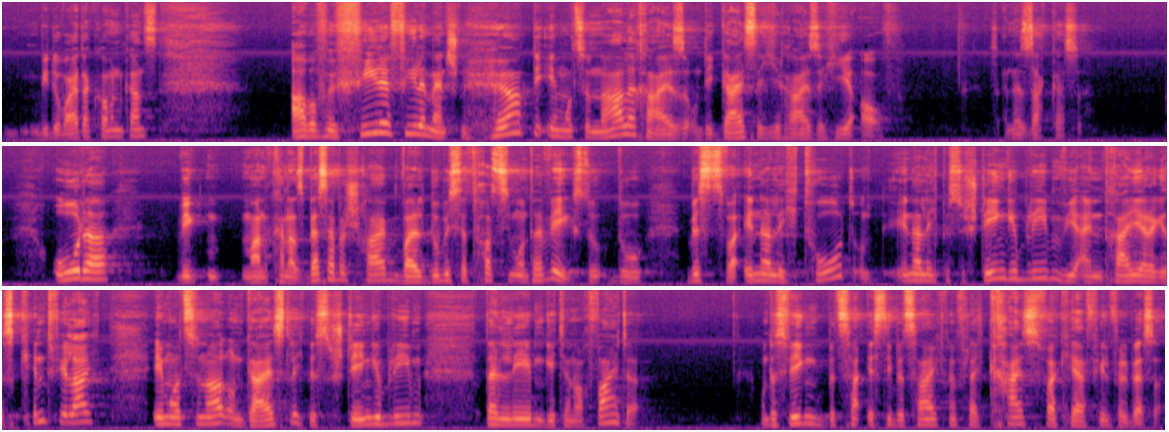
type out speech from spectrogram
wie du weiterkommen kannst. Aber für viele, viele Menschen hört die emotionale Reise und die geistliche Reise hier auf. Das ist eine Sackgasse. Oder man kann das besser beschreiben, weil du bist ja trotzdem unterwegs. Du, du bist zwar innerlich tot und innerlich bist du stehen geblieben, wie ein dreijähriges Kind vielleicht, emotional und geistlich bist du stehen geblieben. Dein Leben geht ja noch weiter. Und deswegen ist die Bezeichnung vielleicht Kreisverkehr viel, viel besser.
